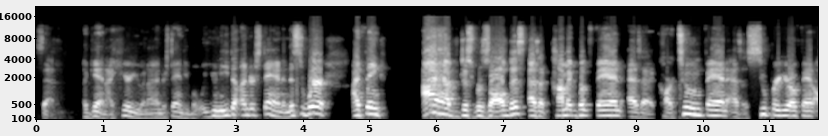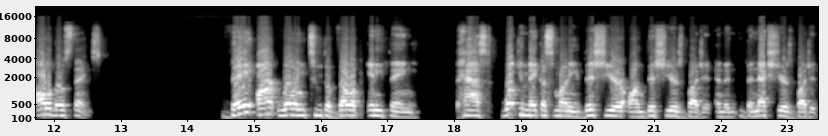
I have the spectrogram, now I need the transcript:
Seth. Again, I hear you and I understand you, but what you need to understand, and this is where I think I have just resolved this as a comic book fan, as a cartoon fan, as a superhero fan, all of those things. They aren't willing to develop anything past what can make us money this year on this year's budget and the, the next year's budget.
